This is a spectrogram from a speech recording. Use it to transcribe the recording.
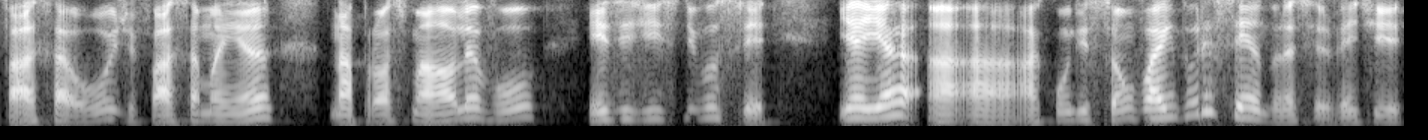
faça hoje, faça amanhã, na próxima aula eu vou exigir isso de você. E aí a, a, a condição vai endurecendo, né? Se a gente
